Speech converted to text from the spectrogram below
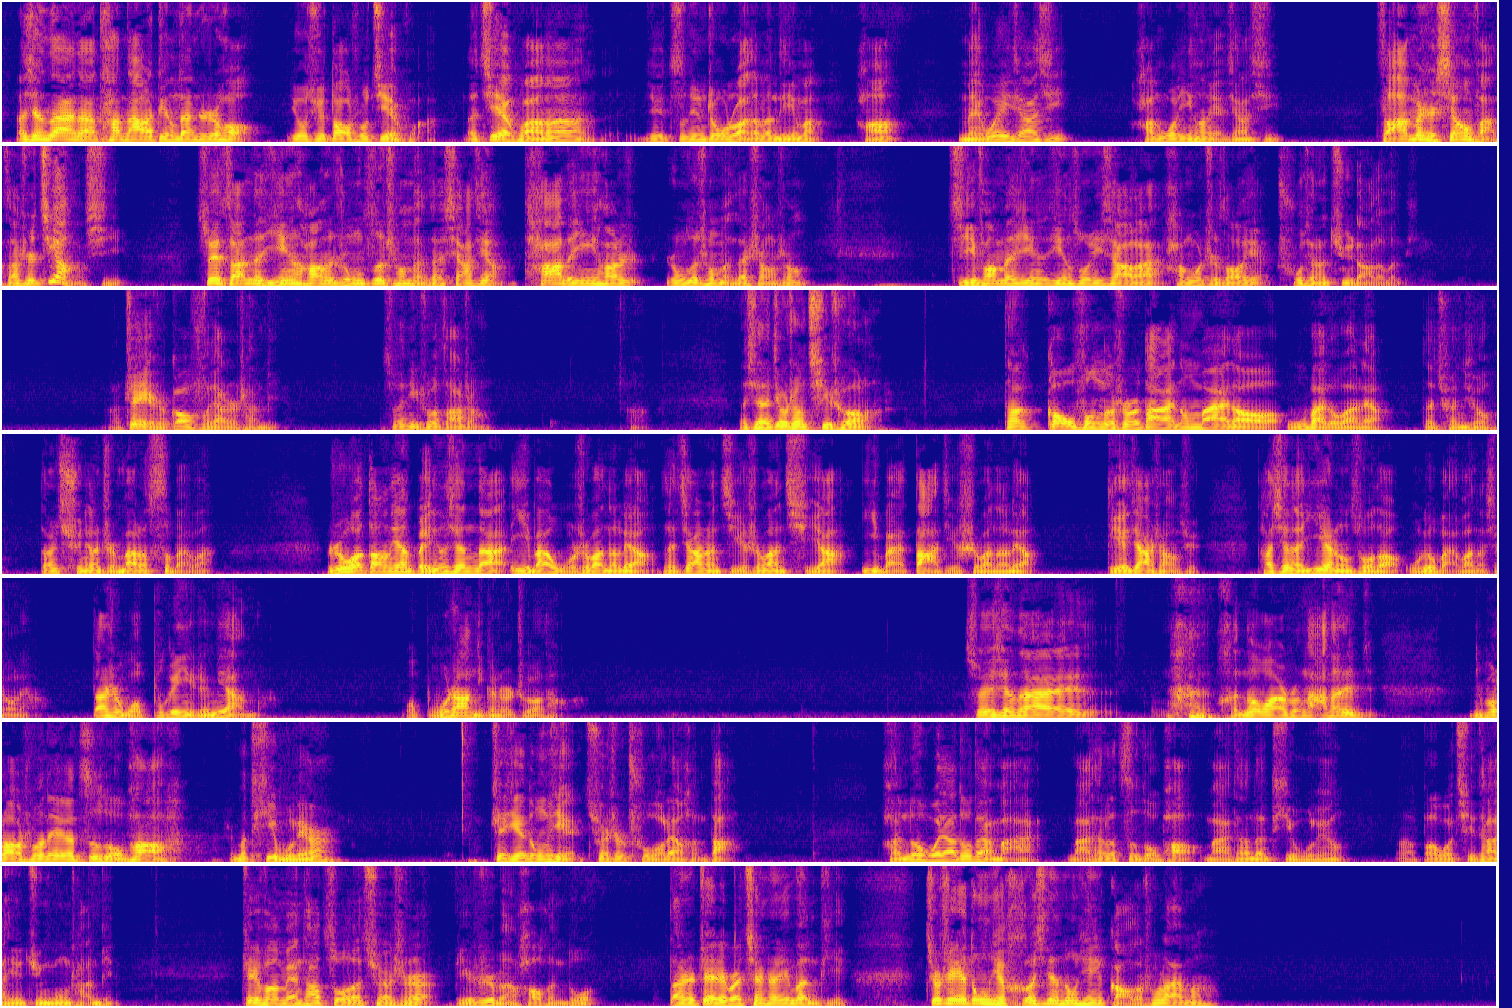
那现在呢，他拿了订单之后，又去到处借款，那借款呢，就资金周转的问题嘛。好，美国一加息，韩国银行也加息，咱们是相反，咱是降息，所以咱的银行融资成本在下降，他的银行融资成本在上升，几方面因因素一下来，韩国制造业出现了巨大的问题。啊，这也是高附加值产品，所以你说咋整？啊，那现在就剩汽车了，它高峰的时候大概能卖到五百多万辆，在全球，但是去年只卖了四百万。如果当年北京现代一百五十万的量，再加上几十万起亚一百大几十万的量，叠加上去，它现在依然能做到五六百万的销量。但是我不给你这面子，我不让你跟这折腾。所以现在 很多网友说：“那他，你不老说那个自走炮，什么 T 五零，这些东西确实出口量很大，很多国家都在买买它的自走炮，买它的 T 五零啊，包括其他一些军工产品。这方面他做的确实比日本好很多，但是这里边牵扯一问题，就这些东西核心的东西，你搞得出来吗？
